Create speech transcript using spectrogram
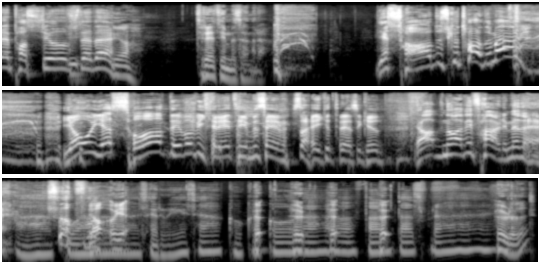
det Passio-stedet. ja. Tre timer senere. Jeg sa du skulle ta det med! ja, og jeg sa det var viktig. Tre timer senere, så jeg det ikke tre sekunder. Ja, nå er vi ferdig med det. Så, Ja, og jeg- Hør, hør- Coca-Cola, Fanta Sprite, Hører du det?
